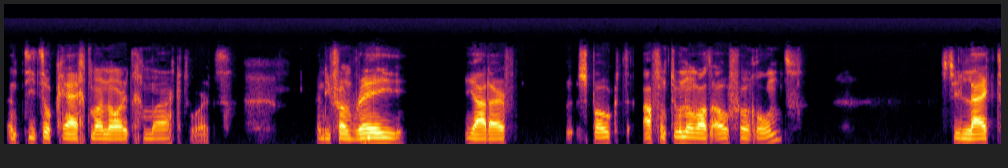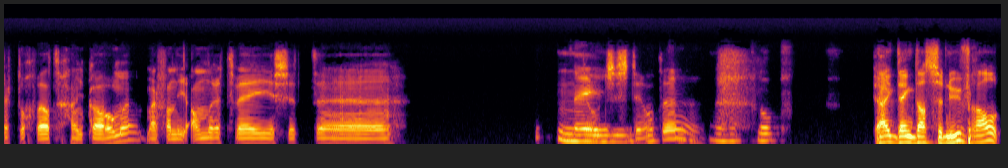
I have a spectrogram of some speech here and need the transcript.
een titel krijgt, maar nooit gemaakt wordt. En die van Ray, ja, daar spookt af en toe nog wat over rond. Dus die lijkt er toch wel te gaan komen. Maar van die andere twee is het. Uh, nee. stilte. Ja, klopt. Ja, ik denk dat ze nu vooral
